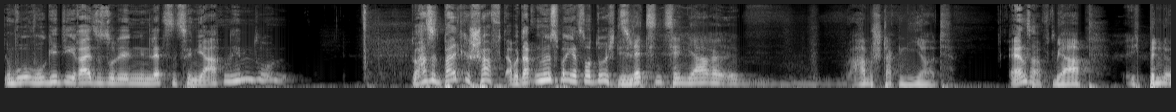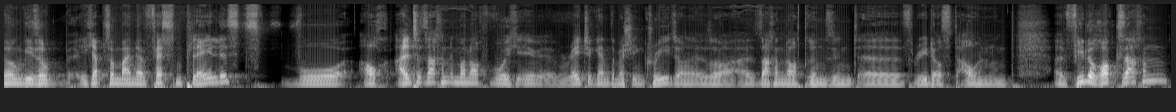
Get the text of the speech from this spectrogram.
Und wo, wo geht die Reise so in den letzten zehn Jahren hin? So? Du hast es bald geschafft, aber das müssen wir jetzt noch die durchziehen. letzten zehn Jahre äh, haben stagniert. Ernsthaft? Ja, ich bin irgendwie so, ich habe so meine festen Playlists, wo auch alte Sachen immer noch, wo ich eh, Rage Against the Machine Creed und so äh, Sachen noch drin sind, äh, Three Doors Down und äh, viele Rock-Sachen,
